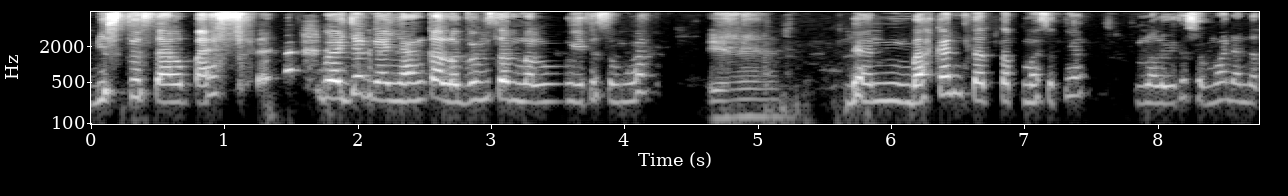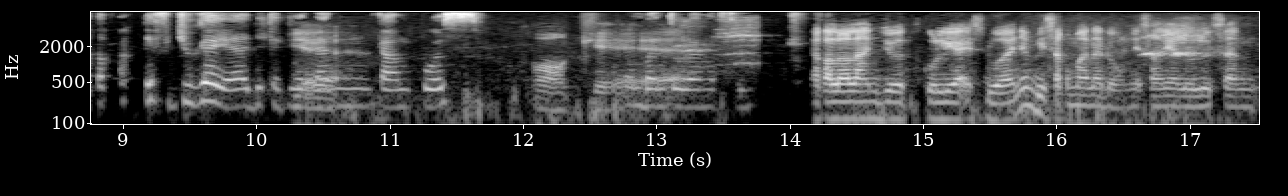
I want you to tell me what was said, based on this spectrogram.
di stu pass. gue aja nggak nyangka loh gue bisa melalui itu semua. Iya. Dan bahkan tetap maksudnya melalui itu semua dan tetap aktif juga ya di kegiatan Iya, kampus. Oke. Membantu banget sih. Nah, kalau lanjut kuliah S2-nya bisa ke mana dong? Misalnya lulusan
